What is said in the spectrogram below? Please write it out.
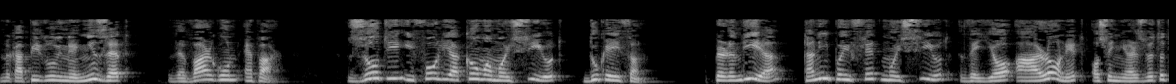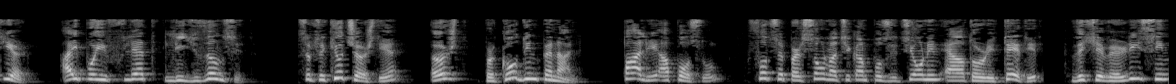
në kapitullin e 20 dhe vargun e parë. Zoti i foli akoma Moisiut duke i thënë: Perëndia tani po i flet Moisiut dhe jo Aaronit ose njerëzve të tjerë. Ai po i flet ligjdhënësit. Sepse kjo çështje është për kodin penal. Pali apostull thotë se persona që kanë pozicionin e autoritetit dhe qeverisin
